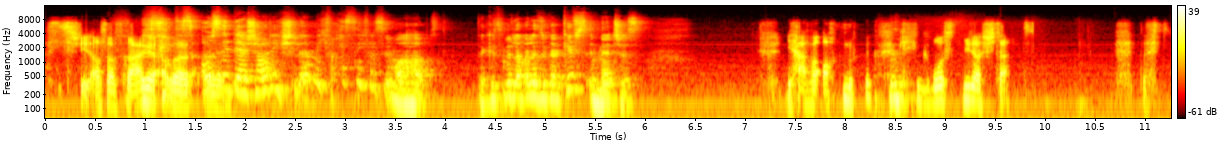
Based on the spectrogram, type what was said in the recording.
Das steht außer Frage, ich aber. Das Aussehen äh, der Show nicht schlimm, ich weiß nicht, was ihr immer habt. Da gibt es mittlerweile sogar GIFs in Matches. Ja, aber auch nur gegen großen Widerstand. Das,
